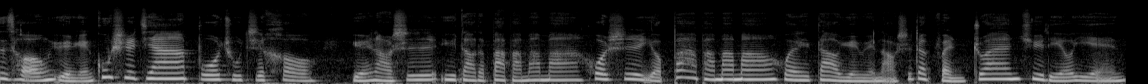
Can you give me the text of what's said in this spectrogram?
自从圆圆故事家播出之后，圆圆老师遇到的爸爸妈妈，或是有爸爸妈妈会到圆圆老师的粉砖去留言，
